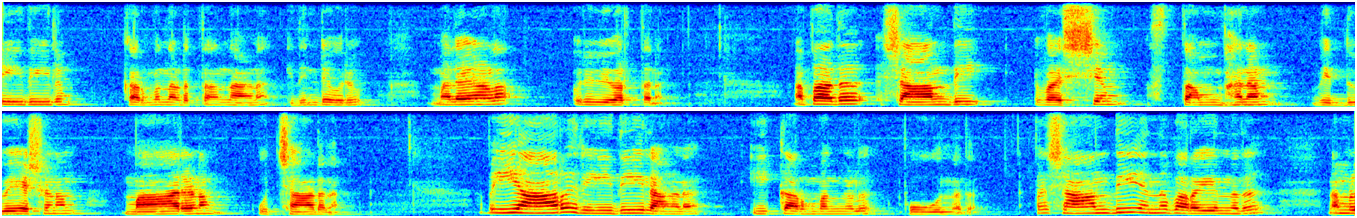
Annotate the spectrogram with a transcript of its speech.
രീതിയിലും കർമ്മം നടത്താമെന്നാണ് ഇതിന്റെ ഒരു മലയാള ഒരു വിവർത്തനം. അപ്പോൾ അത് ശാന്തി വശ്യം സ്തംഭനം വിദ്വേഷണം മാരണം ഉച്ചാടനം. അപ്പോൾ ഈ ആറ് രീതിയിലാണ് ഈ കർമ്മങ്ങൾ പോകുന്നത്. അപ്പോൾ ശാന്തി എന്ന് പറയുന്നത് നമ്മൾ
